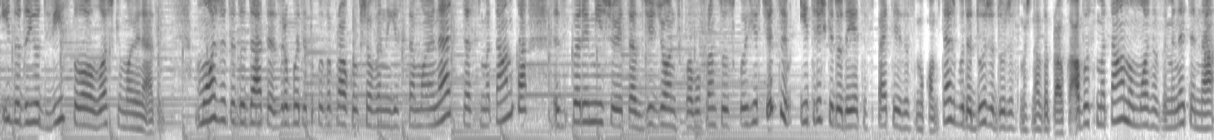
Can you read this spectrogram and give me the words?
і додаю 2 столові ложки майонезу. Можете додати, зробити таку заправку, якщо ви не їсте майонез, це сметанка, перемішується з джіджонською або французькою гірчицею і трішки додається спеції за смаком. Теж буде дуже-дуже смачна заправка. Або сметану можна замінити на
